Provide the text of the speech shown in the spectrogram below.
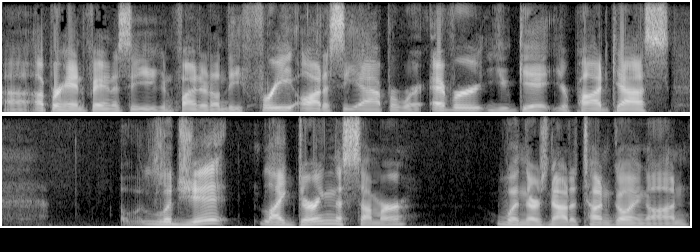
Uh, Upper Hand Fantasy. You can find it on the free Audacy app or wherever you get your podcasts. Legit, like during the summer when there's not a ton going on,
